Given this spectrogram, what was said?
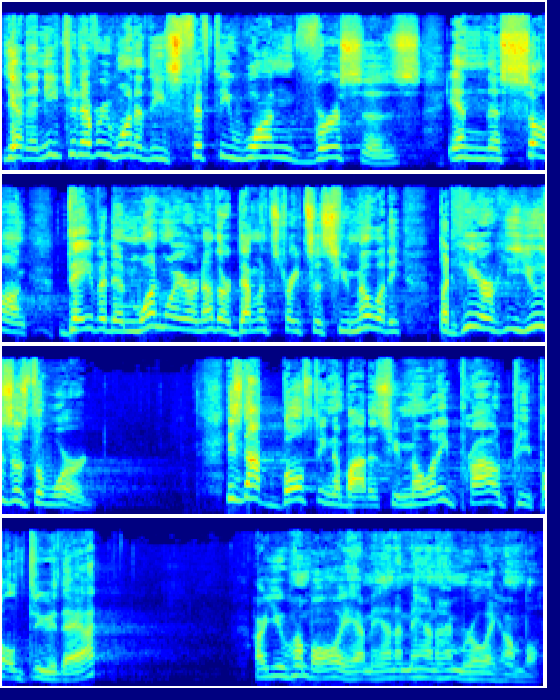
Yet, in each and every one of these 51 verses in this song, David, in one way or another, demonstrates his humility, but here he uses the word. He's not boasting about his humility. Proud people do that. Are you humble? Oh, yeah, man, man, I'm really humble.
